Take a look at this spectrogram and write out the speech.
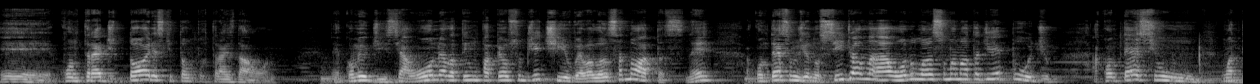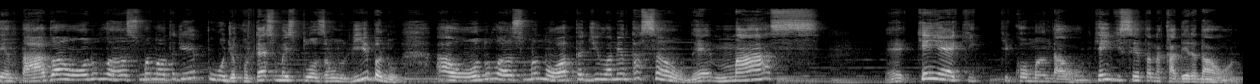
é, contraditórias que estão por trás da ONU. É, como eu disse, a ONU ela tem um papel subjetivo, ela lança notas. Né? Acontece um genocídio, a ONU lança uma nota de repúdio. Acontece um, um atentado, a ONU lança uma nota de repúdio. Acontece uma explosão no Líbano, a ONU lança uma nota de lamentação. Né? Mas né, quem é que, que comanda a ONU? Quem que senta na cadeira da ONU?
